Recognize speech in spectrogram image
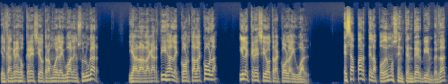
y el cangrejo crece otra muela igual en su lugar. Y a la lagartija le corta la cola y le crece otra cola igual. Esa parte la podemos entender bien, ¿verdad?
